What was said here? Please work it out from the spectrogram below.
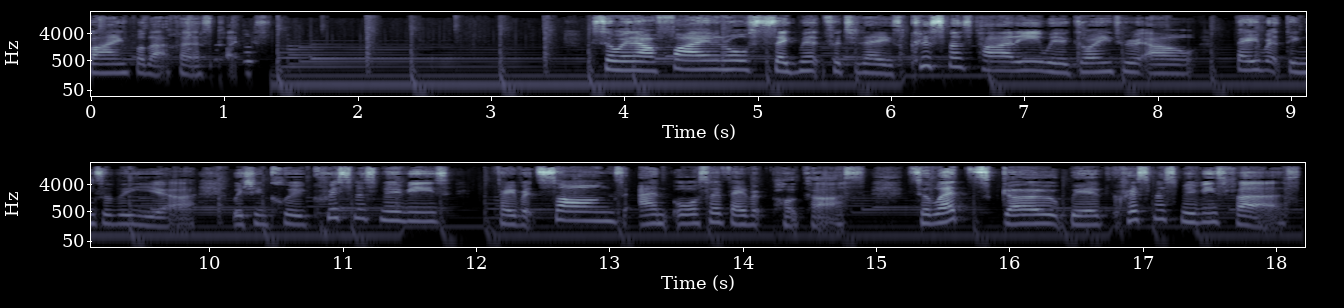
vying for that first place. So, in our final segment for today's Christmas party, we are going through our favorite things of the year, which include Christmas movies, favorite songs, and also favorite podcasts. So, let's go with Christmas movies first,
